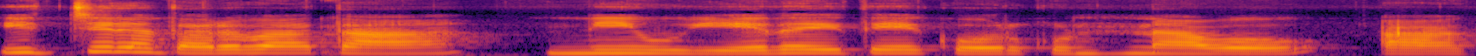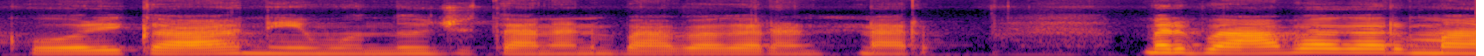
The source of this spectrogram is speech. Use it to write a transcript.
ఇచ్చిన తరువాత నీవు ఏదైతే కోరుకుంటున్నావో ఆ కోరిక నీ ముందుంచుతానని బాబాగారు అంటున్నారు. మరి బాబాగారు మా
